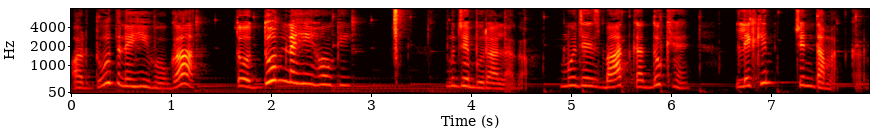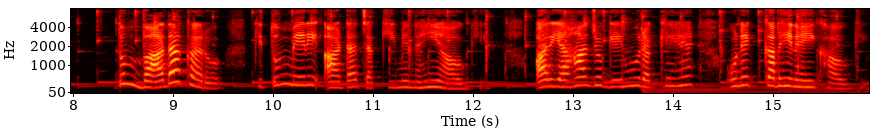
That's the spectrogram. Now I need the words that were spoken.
और दूध नहीं होगा तो दुम नहीं होगी। मुझे बुरा लगा। मुझे इस बात का दुख है, लेकिन चिंता मत करो। तुम वादा करो कि तुम मेरी आटा चक्की में नहीं आओगी, और यहाँ जो गेहूँ रखे हैं, उन्हें कभी नहीं खाओगी।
